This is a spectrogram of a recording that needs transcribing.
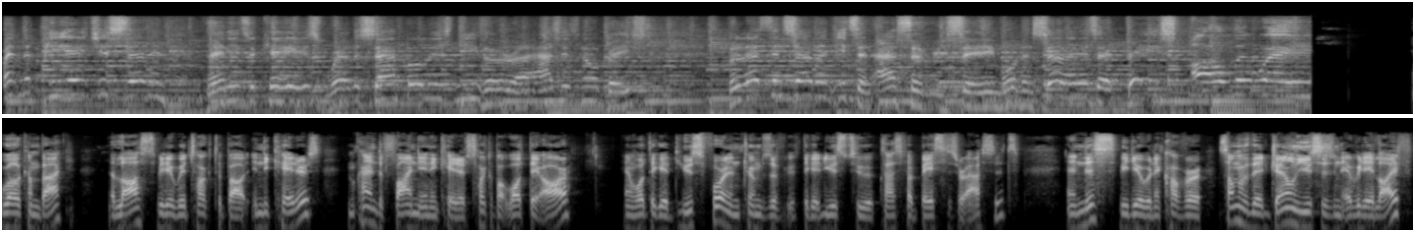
When the pH is 7, then it's a case where the sample is neither a acid nor base. But less than 7, it's an acid, we say. More than 7, it's a base all the way. Welcome back. In the last video we talked about indicators. We kind of defined the indicators, talked about what they are and what they get used for in terms of if they get used to classify bases or acids. In this video we're going to cover some of the general uses in everyday life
